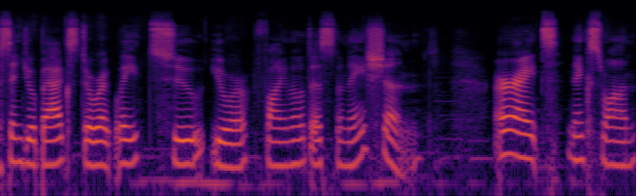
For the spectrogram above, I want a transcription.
send your bags directly to your final destination. All right, next one.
